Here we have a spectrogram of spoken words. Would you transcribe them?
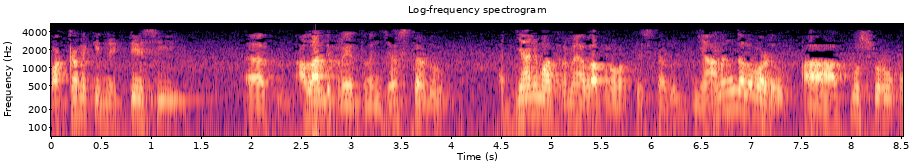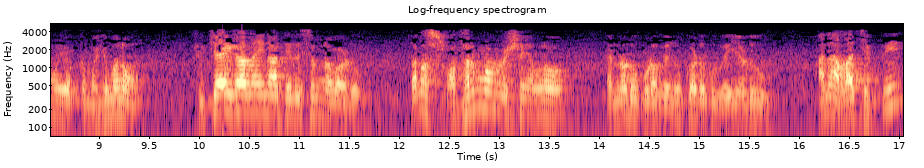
పక్కనకి నెట్టేసి అలాంటి ప్రయత్నం చేస్తాడు. అజ్ఞాని మాత్రమే అలా ప్రవర్తిస్తాడు. జ్ఞానం గలవాడు ఆ ఆత్మస్వరూపం యొక్క మహిమను శుచాయిగానైనా తెలుసున్నవాడు తన స్వధర్మం విషయంలో ఎన్నడూ కూడా వెనుకడుగు వేయడు అని అలా చెప్పి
